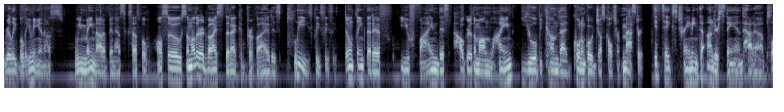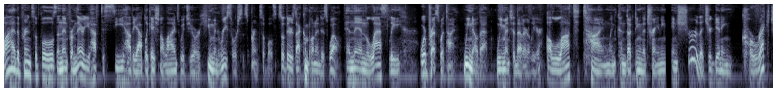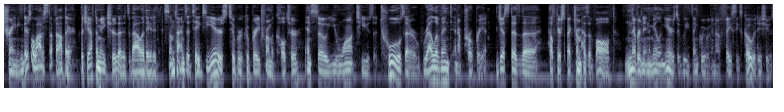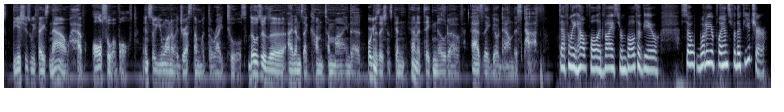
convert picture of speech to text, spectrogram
really believing in us, we may not have been as successful. Also, some other advice that I could provide is please, please, please, please don't think that if you find this algorithm online, you will become that quote unquote just culture master. It takes training to understand how to apply the principles. And then from there, you have to see how the application aligns with your human resources principles. So there's that component as well. And then lastly, we're pressed with time. We know that. We mentioned that earlier. A lot time when conducting the training, ensure that you're getting correct training. There's a lot of stuff out there, but you have to make sure that it's validated. Sometimes it takes years to recuperate from a culture. And so you want to use the tools that are relevant and appropriate. Just as the healthcare spectrum has evolved, never in a million years did we think we were going to face these COVID issues. The issues we face now have also evolved. And so you want to address them with the right tools. Those are the items that come to mind that organizations can kind of take note of as they go down this path. Definitely helpful advice from both of you. So, what are your plans for the future?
